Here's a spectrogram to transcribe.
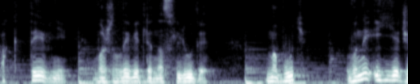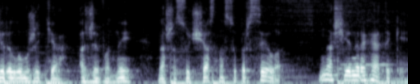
активні, важливі для нас люди. Мабуть, вони і є джерелом життя, адже вони наша сучасна суперсила, наші енергетики.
